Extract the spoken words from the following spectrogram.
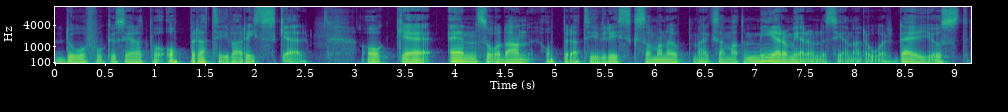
då fokuserat på operativa risker. Och eh, en sådan operativ risk som man har uppmärksammat mer och mer under senare år, det är just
